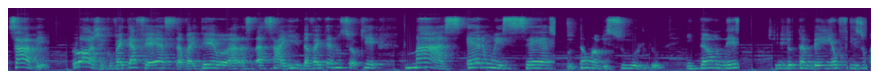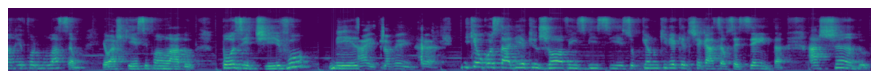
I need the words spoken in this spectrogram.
Sabe? Lógico, vai ter a festa, vai ter a, a saída, vai ter não sei o quê, mas era um excesso tão absurdo. Então, nesse sentido, também eu fiz uma reformulação. Eu acho que esse foi um lado positivo mesmo. Ai, tá vendo? É. E que eu gostaria que os jovens vissem isso, porque eu não queria que eles chegassem aos 60 achando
